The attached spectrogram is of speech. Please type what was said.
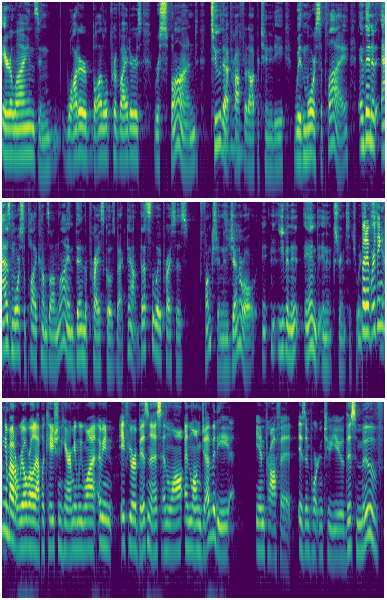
airlines and water bottle providers respond to that mm-hmm. profit opportunity with more supply. And then as more supply comes online then the price goes back down. That's the way prices function in general even in, and in an extreme situations. But if we're thinking about a real world application here, I mean, we want, I mean, if you're a business and long and longevity in profit is important to you, this move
